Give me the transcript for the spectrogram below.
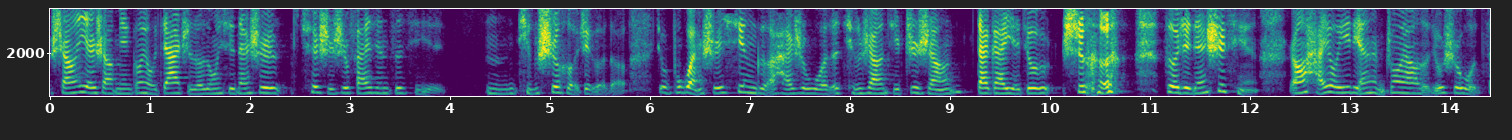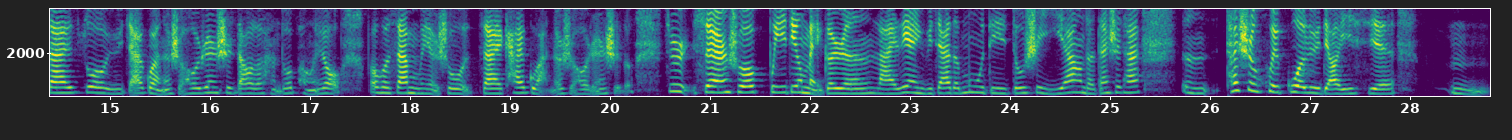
商业上面更有价值的东西，但是确实是发现自己。嗯，挺适合这个的，就不管是性格还是我的情商及智商，大概也就适合 做这件事情。然后还有一点很重要的，就是我在做瑜伽馆的时候认识到了很多朋友，包括 Sam 也是我在开馆的时候认识的。就是虽然说不一定每个人来练瑜伽的目的都是一样的，但是他，嗯，他是会过滤掉一些，嗯。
